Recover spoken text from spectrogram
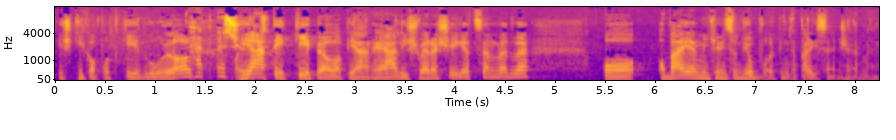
és kikapott két góllal. Hát, a játék képe alapján reális vereséget szenvedve, a, a Bayern München viszont jobb volt, mint a Paris Saint-Germain.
